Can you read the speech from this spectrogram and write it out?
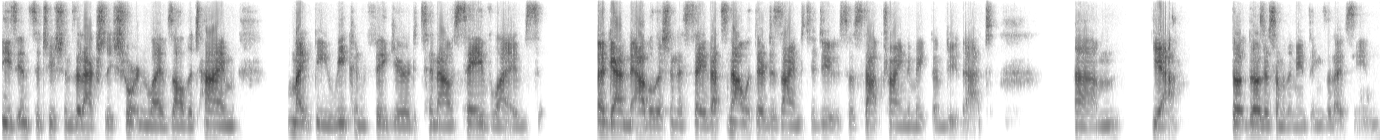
these institutions that actually shorten lives all the time might be reconfigured to now save lives again abolitionists say that's not what they're designed to do so stop trying to make them do that um, yeah th- those are some of the main things that i've seen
